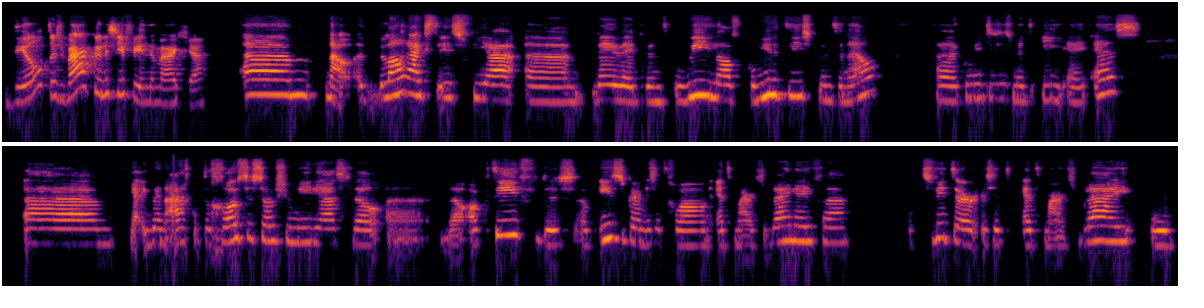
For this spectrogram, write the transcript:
deelt. Dus waar kunnen ze je vinden, Maartje? Um, nou, het belangrijkste is via um, www.welovecommunities.nl. Uh, communities is met IES. Ehm, ja, ik ben eigenlijk op de grootste social media's wel, wel actief. Dus op Instagram is het gewoon Maartje Blijleven. Op Twitter is het Maartje Blij. Op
